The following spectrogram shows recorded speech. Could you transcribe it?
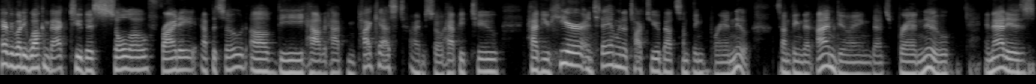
Hey, everybody, welcome back to this solo Friday episode of the How'd It Happen podcast. I'm so happy to have you here. And today I'm going to talk to you about something brand new, something that I'm doing that's brand new. And that is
